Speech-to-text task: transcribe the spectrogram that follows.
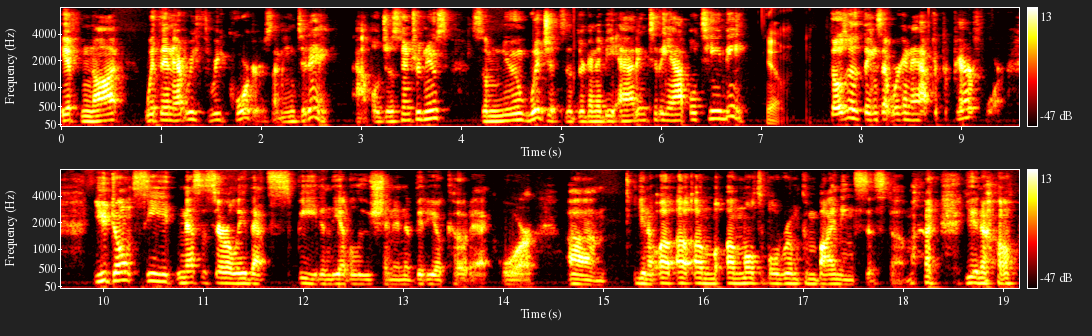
if not within every three quarters. I mean, today Apple just introduced some new widgets that they're going to be adding to the Apple TV. Yeah. Those are the things that we're going to have to prepare for. You don't see necessarily that speed in the evolution in a video codec or um, you know a, a, a, multiple room combining system you know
